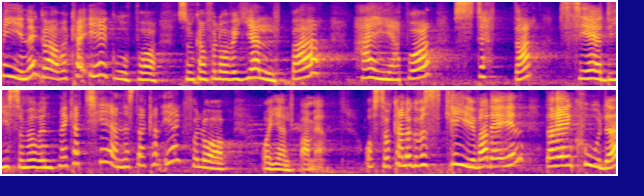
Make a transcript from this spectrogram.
mine gaver? Hva er jeg god på, som kan få lov å hjelpe, heie på, støtte, se de som er rundt meg? Hva tjenester kan jeg få lov å hjelpe med? Og så kan dere få skrive det inn. Der er en kode.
